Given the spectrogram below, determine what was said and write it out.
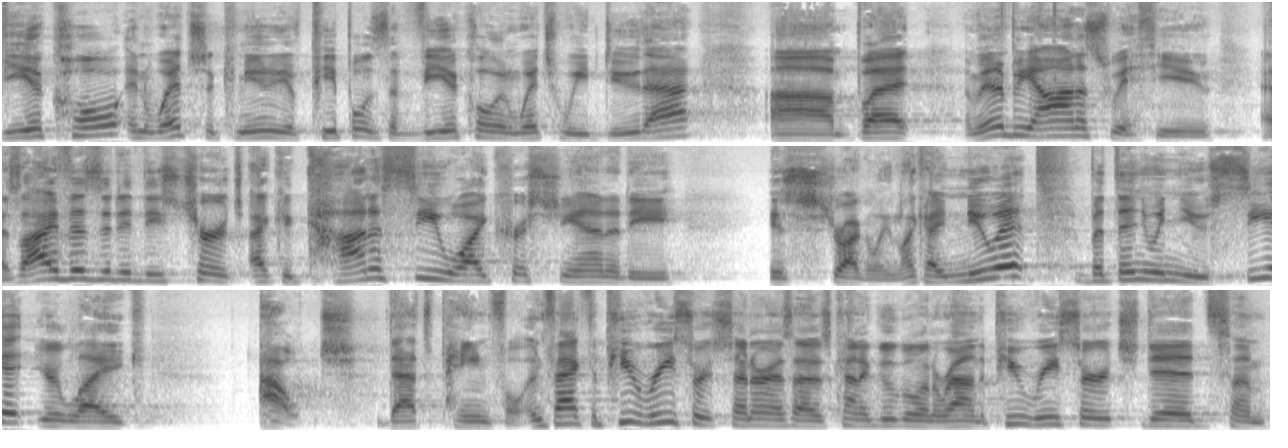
vehicle in which, the community of people is the vehicle in which we do that. Um, but I'm going to be honest with you. As I visited these church, I could kind of see why Christianity is struggling. Like I knew it, but then when you see it, you're like, ouch, that's painful. In fact, the Pew Research Center, as I was kind of Googling around, the Pew Research did some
